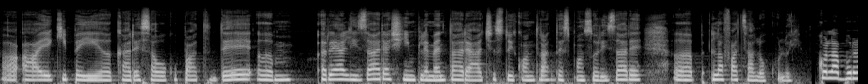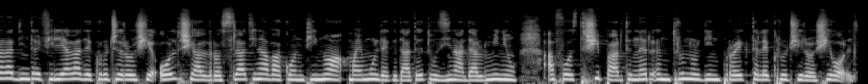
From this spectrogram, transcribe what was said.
uh, a echipei care s-a ocupat de um, realizarea și implementarea acestui contract de sponsorizare uh, la fața locului. Colaborarea dintre filiala de Cruce Roșie Old și al Roslatina va continua. Mai mult decât atât, uzina de aluminiu a fost și partener într-unul din proiectele Crucii Roșii Old.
